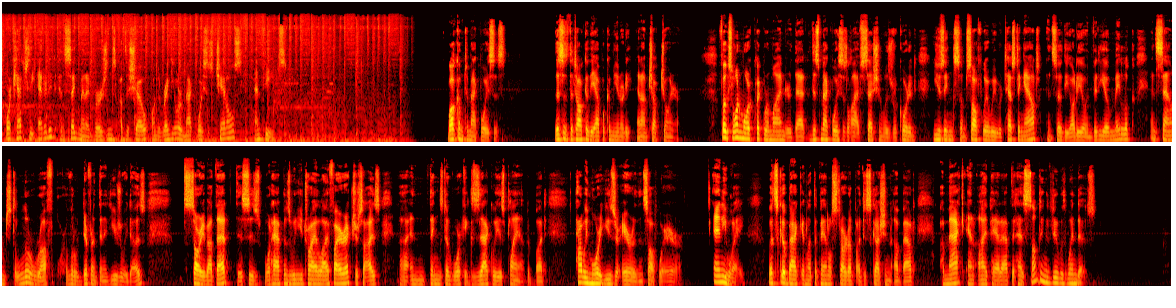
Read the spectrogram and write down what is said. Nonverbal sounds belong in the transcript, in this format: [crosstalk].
or catch the edited and segmented versions of the show on the regular Mac Voices channels and feeds. Welcome to Mac Voices. This is the talk of the Apple community, and I'm Chuck Joiner. Folks, one more quick reminder that this Mac Voices Live session was recorded using some software we were testing out, and so the audio and video may look and sound just a little rough or a little different than it usually does. Sorry about that. This is what happens when you try a live fire exercise uh, and things don't work exactly as planned, but probably more user error than software error. Anyway, let's go back and let the panel start up a discussion about a Mac and iPad app that has something to do with Windows.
